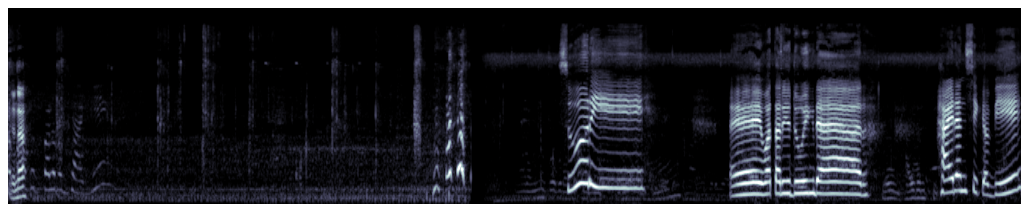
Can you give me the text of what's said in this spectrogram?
Yan na. pala mag-jogging. Suri! Hey, what are you doing there? Hide and seek, Abi.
